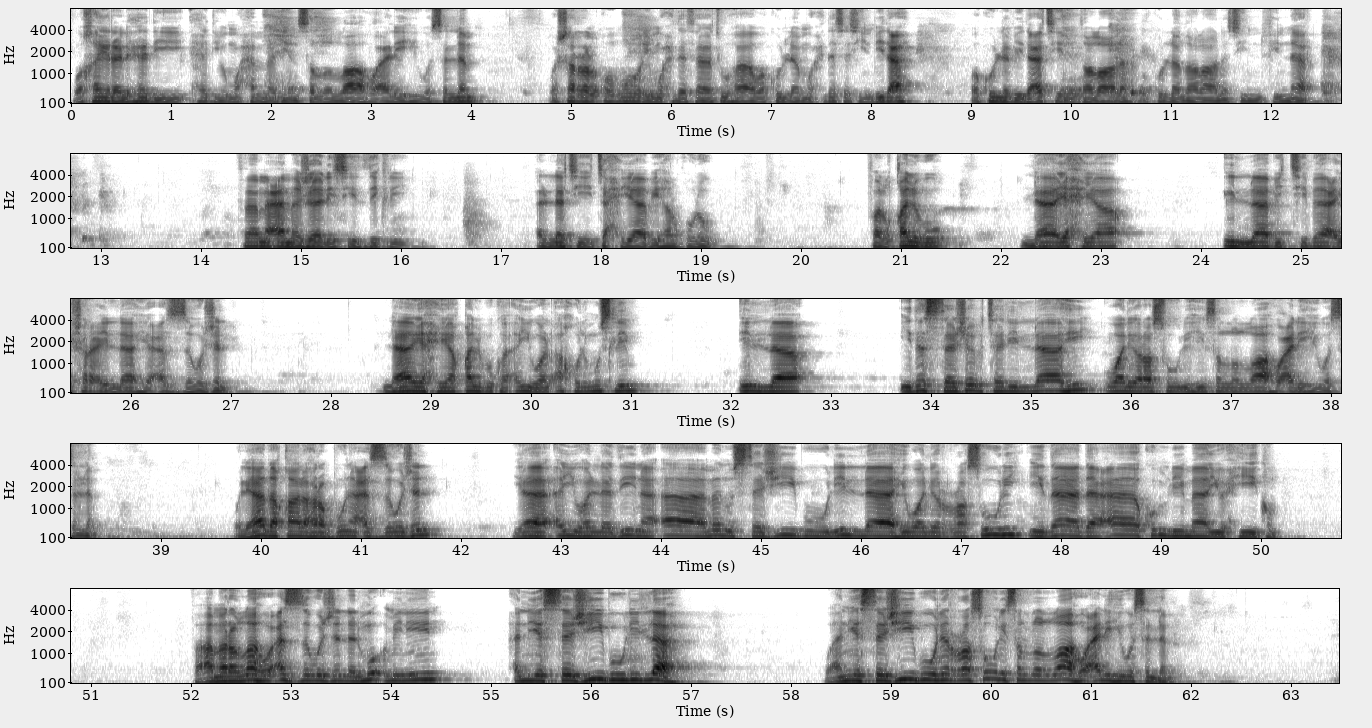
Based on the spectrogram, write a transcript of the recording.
وخير الهدي هدي محمد صلى الله عليه وسلم وشر الأمور محدثاتها وكل محدثة بدعة وكل بدعة ضلالة وكل ضلالة في النار. فمع مجالس الذكر التي تحيا بها القلوب فالقلب لا يحيا إلا باتباع شرع الله عز وجل. لا يحيا قلبك أيها الأخ المسلم إلا إذا استجبت لله ولرسوله صلى الله عليه وسلم. ولهذا قال ربنا عز وجل يا أيها الذين آمنوا استجيبوا لله وللرسول إذا دعاكم لما يحييكم. فأمر الله عز وجل المؤمنين أن يستجيبوا لله وأن يستجيبوا للرسول صلى الله عليه وسلم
